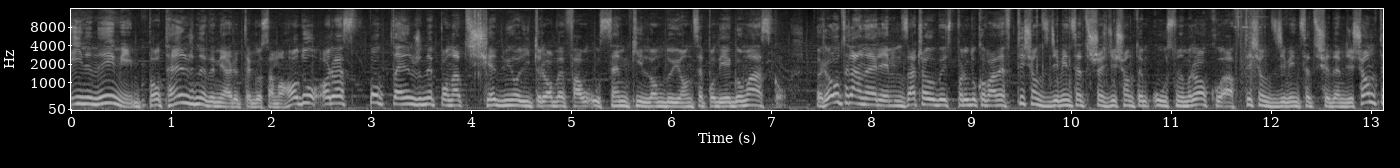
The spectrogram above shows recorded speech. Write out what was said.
innymi potężne wymiary tego samochodu oraz potężne ponad 7-litrowe V8 lądujące pod jego maską. Roadrunnery zaczęły być produkowane w 1968 roku, a w 1970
